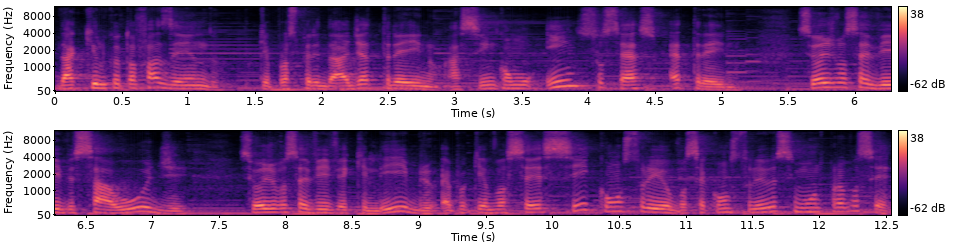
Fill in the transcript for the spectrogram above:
daquilo que eu estou fazendo. Porque prosperidade é treino, assim como insucesso é treino. Se hoje você vive saúde, se hoje você vive equilíbrio, é porque você se construiu, você construiu esse mundo para você.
